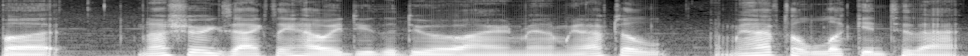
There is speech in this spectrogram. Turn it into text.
But I'm not sure exactly how we do the duo Iron Man. I'm gonna have to I'm gonna have to look into that.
